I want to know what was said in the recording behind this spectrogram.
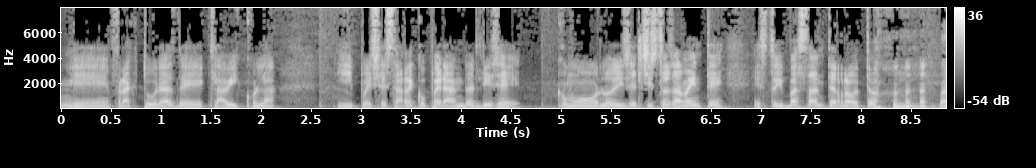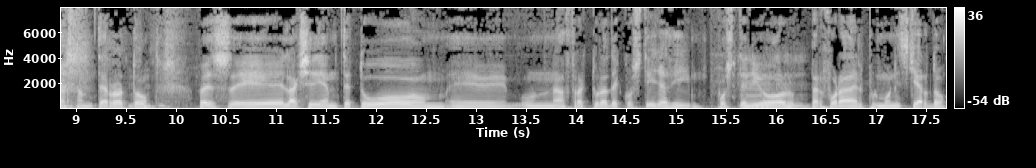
eh, fracturas de clavícula y pues se está recuperando. Él dice, como lo dice él chistosamente, estoy bastante roto. Bastante roto. Pues eh, el accidente tuvo eh, unas fracturas de costillas y posterior Ujú. perforada del pulmón izquierdo.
